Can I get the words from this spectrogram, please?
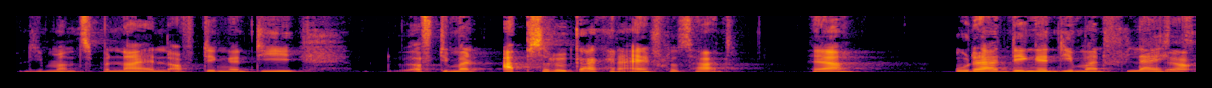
jemand zu beneiden, auf Dinge, die, auf die man absolut gar keinen Einfluss hat. Ja? Oder Dinge, die man vielleicht, Ja.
